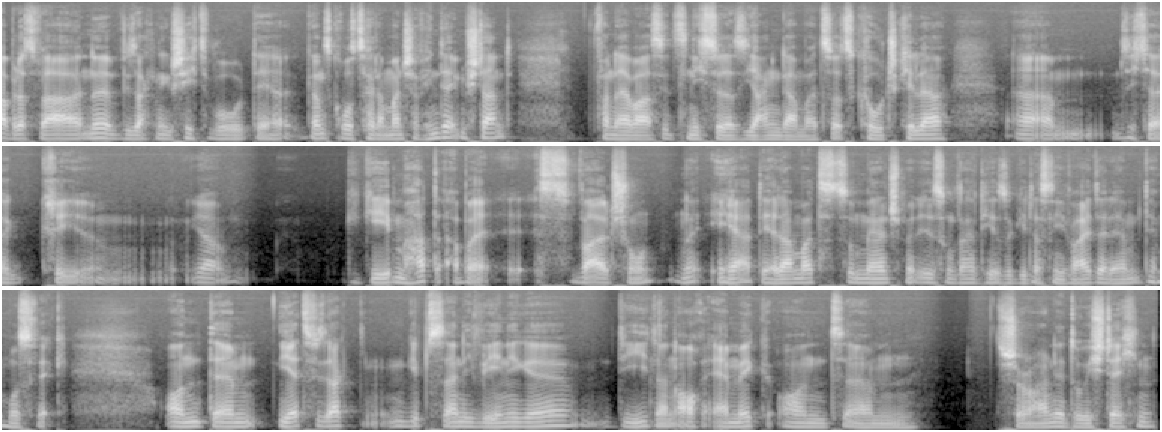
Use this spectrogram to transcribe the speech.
Aber das war, ne, wie gesagt, eine Geschichte, wo der ganz Großteil der Mannschaft hinter ihm stand. Von daher war es jetzt nicht so, dass Young damals so als Coach-Killer ähm, sich da ja, gegeben hat, aber es war halt schon ne, er, der damals zum Management ist und sagt, hier, so geht das nicht weiter, der, der muss weg. Und ähm, jetzt, wie gesagt, gibt es dann die wenige, die dann auch Emick und ähm, Sharania durchstechen.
